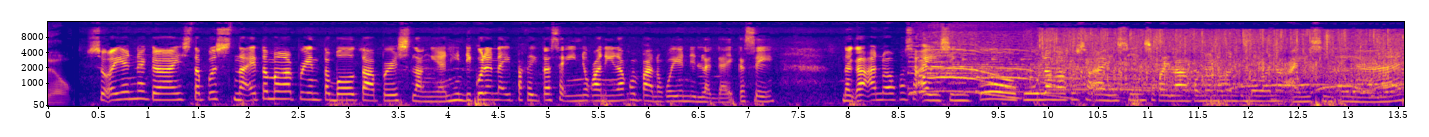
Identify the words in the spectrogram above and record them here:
Later. So, ayan na guys. Tapos na. Ito mga printable toppers lang yan. Hindi ko na naipakita sa inyo kanina kung paano ko yan nilagay. Kasi, nag-aano ako sa icing ko. Kulang ako sa icing. So, kailangan ko na naman gumawa ng icing. Ayan.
